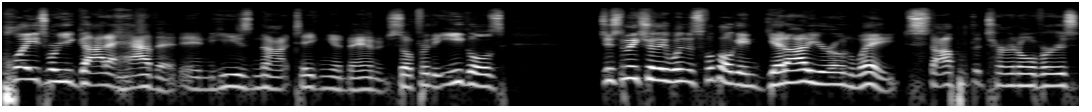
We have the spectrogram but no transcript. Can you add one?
plays where you got to have it, and he's not taking advantage. So for the Eagles, just to make sure they win this football game, get out of your own way. Stop with the turnovers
